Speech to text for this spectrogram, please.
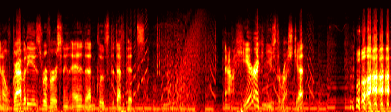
You know, gravity is reversed, and, and that includes the death pits. Now, here I can use the rush jet. Alright,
